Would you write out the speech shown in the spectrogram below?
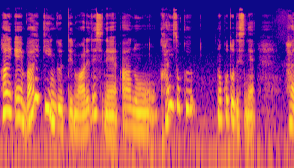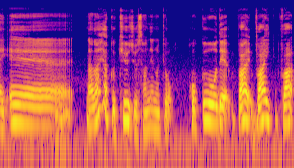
はい、えー、バイキングっていうのはあれですね。あの、海賊のことですね。はい、えー、793年の今日。北欧でバイ、バイ、バ、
